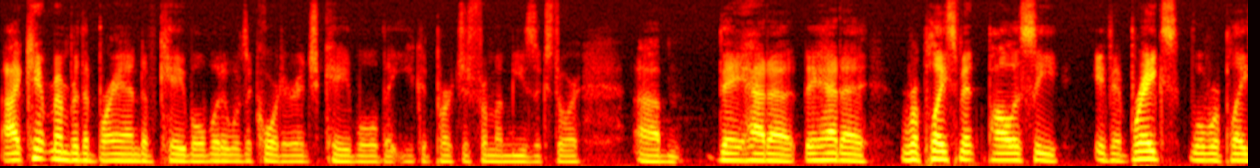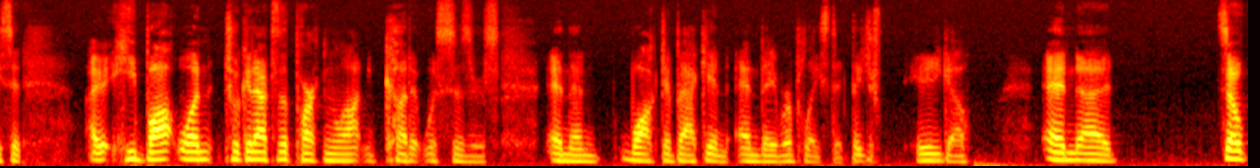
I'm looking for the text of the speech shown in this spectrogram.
I can't remember the brand of cable, but it was a quarter inch cable that you could purchase from a music store. Um, they had a they had a replacement policy. If it breaks, we'll replace it. I, he bought one, took it out to the parking lot, and cut it with scissors, and then walked it back in, and they replaced it. They just here you go, and uh, so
